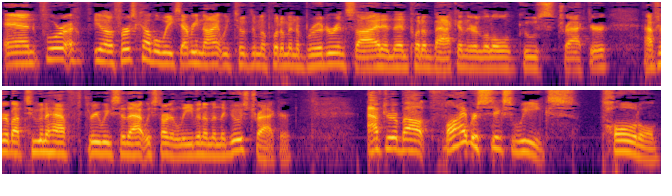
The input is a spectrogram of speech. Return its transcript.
And for, you know, the first couple of weeks, every night we took them and put them in a brooder inside and then put them back in their little goose tractor. After about two and a half, three weeks of that, we started leaving them in the goose tractor. After about five or six weeks total,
